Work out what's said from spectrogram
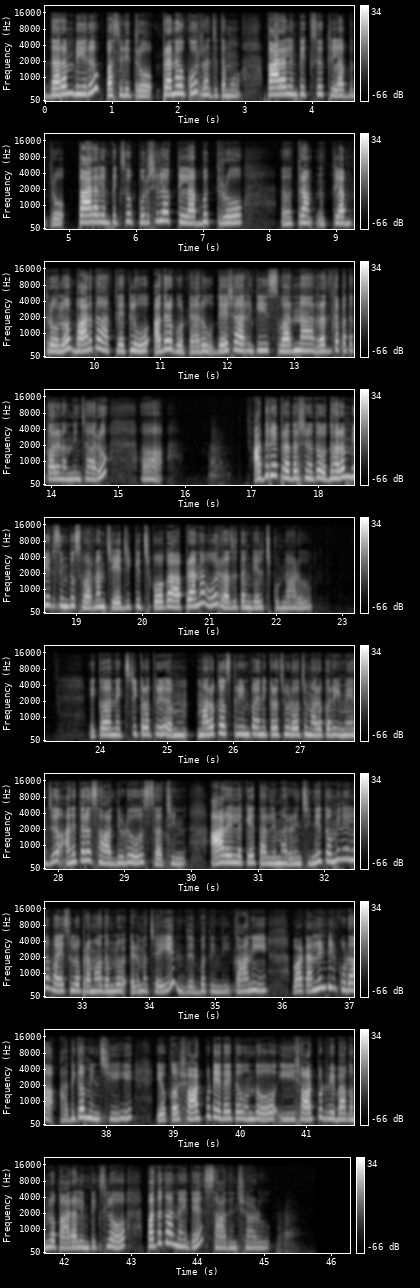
ధరంబీర్ పసిడి త్రో ప్రణవ్కు రజతము పారాలింపిక్స్ క్లబ్ త్రో పారాలింపిక్స్ పురుషుల క్లబ్ త్రో క్లబ్ త్రోలో భారత అథ్లెట్లు అదరగొట్టారు. దేశానికి స్వర్ణ రజత పథకాలను అందించారు. అదిరే ప్రదర్శనతో ధరంబీర్ సింగ్ స్వర్ణం చేజిక్కించుకోగా ప్రణవ్ రజతం గెలుచుకున్నాడు. ఇక నెక్స్ట్ ఇక్కడ క్రి- మరొక స్క్రీన్ పైన ఇక్కడ చూడవచ్చు మరొకరి ఇమేజ్ అనితర సాధ్యుడు సచిన్. ఆరేళ్ళకే తల్లి మరణించింది. తొమ్మిదేళ్ళ వయసులో ప్రమాదంలో ఎడమ చేయి దెబ్బతింది. కానీ వాటన్నింటిని కూడా అధిగమించి ఈ యొక్క షార్ట్ పుట్ ఏదైతే ఉందో ఈ షార్ట్ పుట్ విభాగంలో పారాలింపిక్స్లో పథకాన్ని అయితే సాధించాడు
